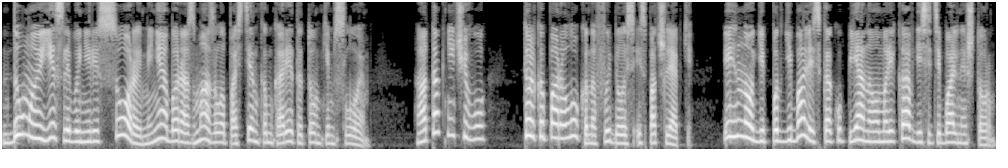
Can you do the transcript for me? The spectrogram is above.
Думаю, если бы не рессоры, меня бы размазало по стенкам кареты тонким слоем. А так ничего, только пара локонов выбилась из-под шляпки, и ноги подгибались, как у пьяного моряка в десятибальный шторм.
